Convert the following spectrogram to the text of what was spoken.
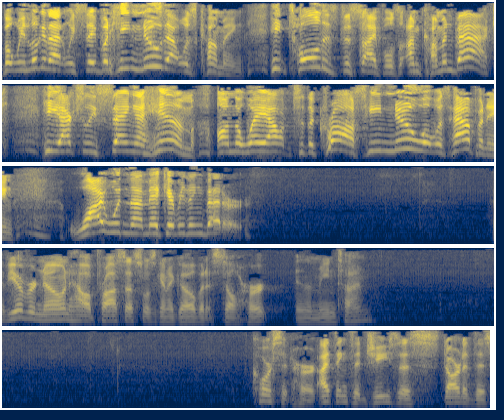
But we look at that and we say, but he knew that was coming. He told his disciples, I'm coming back. He actually sang a hymn on the way out to the cross. He knew what was happening. Why wouldn't that make everything better? Have you ever known how a process was going to go, but it still hurt in the meantime? Of course, it hurt. I think that Jesus started this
